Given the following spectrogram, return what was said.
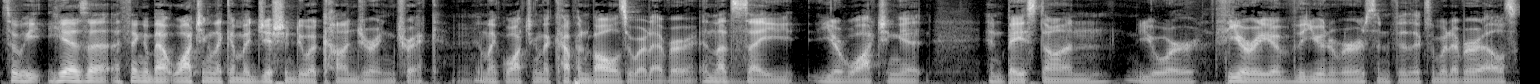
So he, he has a, a thing about watching like a magician do a conjuring trick mm-hmm. and like watching the cup and balls or whatever. And let's mm-hmm. say you're watching it and based on your theory of the universe and physics and whatever else,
